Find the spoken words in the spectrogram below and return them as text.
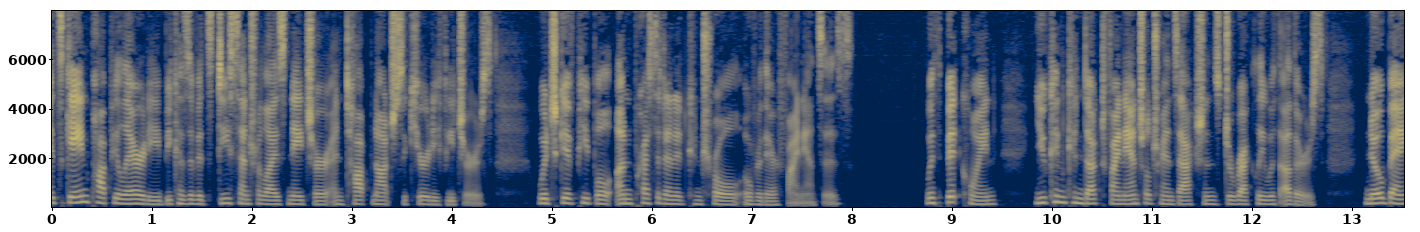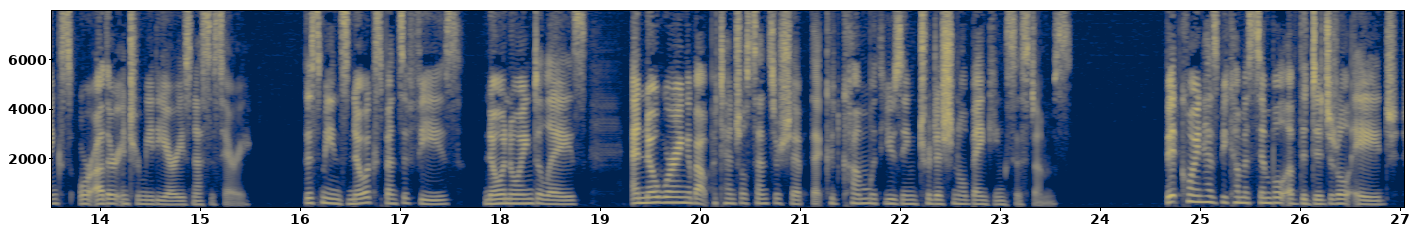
It's gained popularity because of its decentralized nature and top notch security features, which give people unprecedented control over their finances. With Bitcoin, you can conduct financial transactions directly with others, no banks or other intermediaries necessary. This means no expensive fees, no annoying delays, and no worrying about potential censorship that could come with using traditional banking systems. Bitcoin has become a symbol of the digital age,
